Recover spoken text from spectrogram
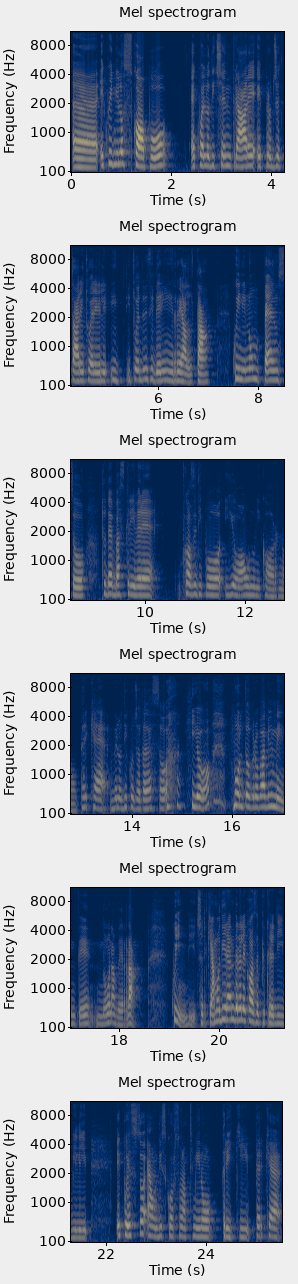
eh, e quindi lo scopo è quello di centrare e progettare i tuoi, i, i tuoi desideri in realtà. Quindi non penso tu debba scrivere cose tipo io ho un unicorno, perché ve lo dico già da adesso, io molto probabilmente non avverrà. Quindi cerchiamo di rendere le cose più credibili e questo è un discorso un attimino tricky perché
